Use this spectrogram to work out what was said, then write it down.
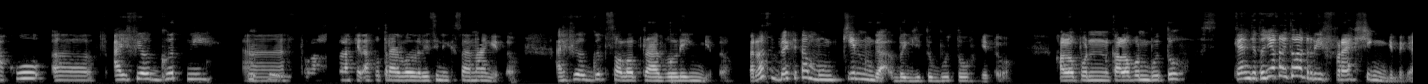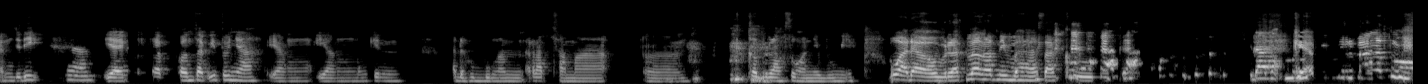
aku uh, I feel good nih uh, setelah, kita, aku travel dari sini ke sana gitu. I feel good solo traveling gitu. Padahal sebenarnya kita mungkin nggak begitu butuh gitu. Kalaupun kalaupun butuh kan jatuhnya kan itu ada refreshing gitu kan. Jadi yeah. ya konsep konsep itunya yang yang mungkin ada hubungan erat sama uh, keberlangsungannya bumi. Waduh berat banget nih bahasaku kayak mikir banget nih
